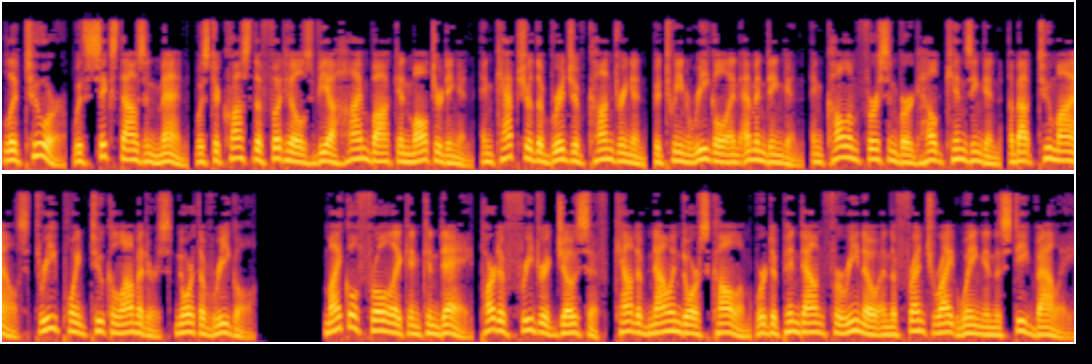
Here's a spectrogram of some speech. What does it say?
Latour, with 6,000 men, was to cross the foothills via Heimbach and Malterdingen, and capture the bridge of Köndringen, between Riegel and Emmendingen, and Column Fürstenberg held Kenzingen, about 2 miles kilometers north of Riegel. Michael Froelich and Condé part of Friedrich Joseph, Count of Nauendorf's column were to pin down Ferino and the French right wing in the Stieg Valley.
